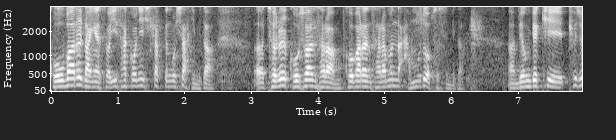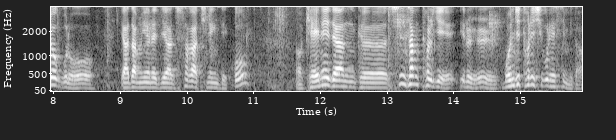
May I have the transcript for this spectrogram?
고발을 당해서 이 사건이 시작된 것이 아닙니다. 어, 저를 고소한 사람, 고발한 사람은 아무도 없었습니다. 아, 명백히 표적으로 야당 의원에 대한 수사가 진행됐고 어, 개인에 대한 그 신상 털기를 먼지털이식으로 했습니다.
